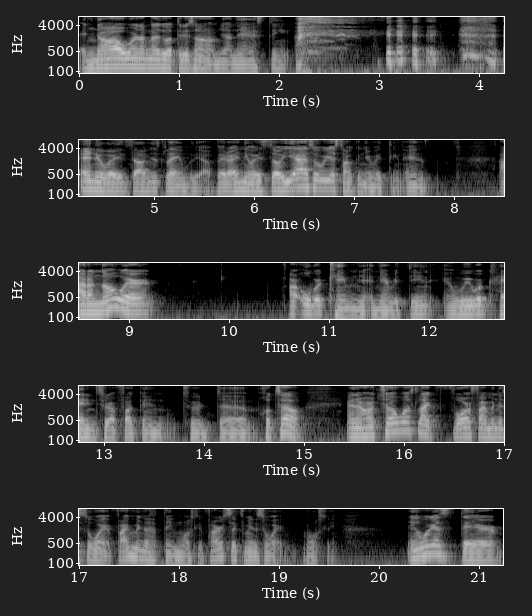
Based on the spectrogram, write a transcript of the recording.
And no, we're not gonna do a threesome. Yeah, nasty. anyway, so I'm just playing with y'all. But anyway, so yeah, so we're just talking and everything. And out of nowhere, our Uber came and everything, and we were heading to the fucking to the hotel. And our hotel was like four or five minutes away. Five minutes, I think, mostly. Five or six minutes away, mostly. And we're just there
